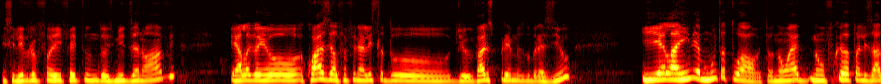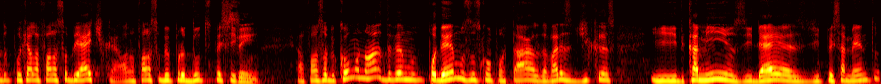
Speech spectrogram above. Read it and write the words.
Esse livro foi feito em 2019. Ela ganhou, quase, ela foi finalista do, de vários prêmios no Brasil. E ela ainda é muito atual, então não, é, não fica atualizado porque ela fala sobre ética, ela não fala sobre produto específico. Sim. Ela fala sobre como nós devemos, podemos nos comportar, ela dá várias dicas e caminhos, ideias de pensamento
